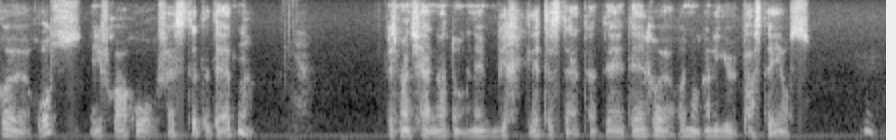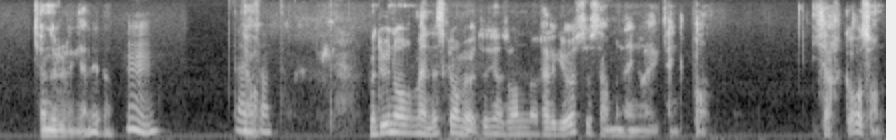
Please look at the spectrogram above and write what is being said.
røre oss ifra hårfestet til tærne. Hvis man kjenner at noen er virkelig til stede. Det, det rører noe av det djupeste i oss. Kjenner du deg igjen i det? Mm. Det er ja. sant. Men du, når mennesker møtes i en sånn religiøse sammenheng, har jeg tenkt på, kirker og sånn,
